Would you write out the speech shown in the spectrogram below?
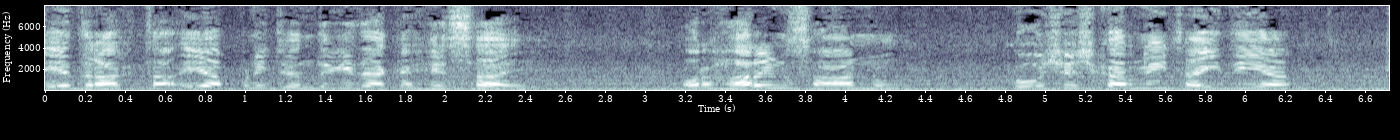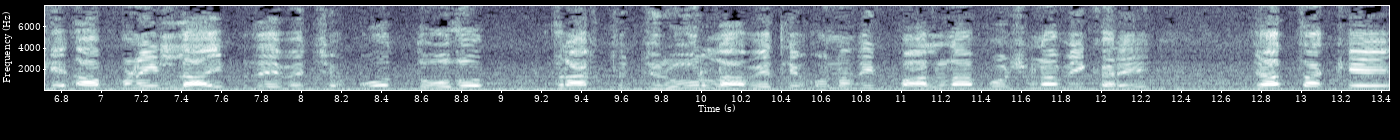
ਇਹ ਦਰਖਤ ਆ, ਇਹ ਆਪਣੀ ਜ਼ਿੰਦਗੀ ਦਾ ਇੱਕ ਹਿੱਸਾ ਏ। ਔਰ ਹਰ ਇਨਸਾਨ ਨੂੰ ਕੋਸ਼ਿਸ਼ ਕਰਨੀ ਚਾਹੀਦੀ ਆ ਕਿ ਆਪਣੀ ਲਾਈਫ ਦੇ ਵਿੱਚ ਉਹ ਦੋ ਦੋ ਦਰਖਤ ਜ਼ਰੂਰ ਲਾਵੇ ਤੇ ਉਹਨਾਂ ਦੀ ਪਾਲਣਾ ਪੋਸ਼ਣਾ ਵੀ ਕਰੇ, ਜਦ ਤੱਕ ਕਿ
